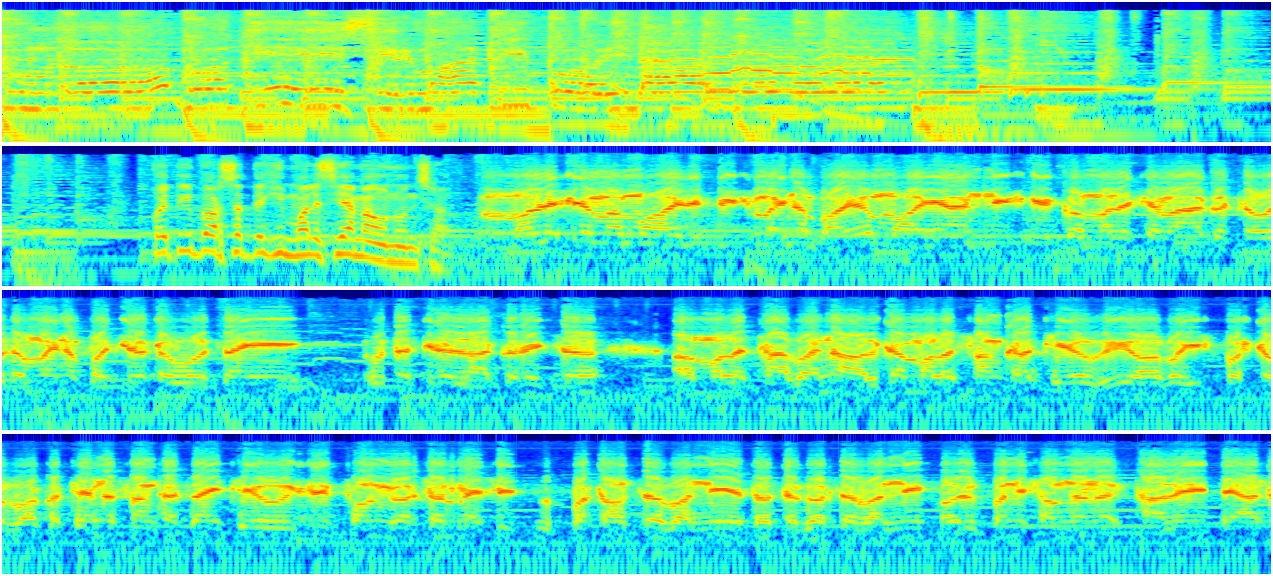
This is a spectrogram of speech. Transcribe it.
कुम्लो बोकी श्रीमती पहिलाको। कति वर्षदेखि मलेसियामा हुनुहुन्छ? मलेसियामा म अहिले बिस महिना भयो। म यहाँ निस्केको मलेसियामा आएको चौध महिना ऊ चाहिँ उतातिर लागेको रहेछ। मलाई थाहा भएन। हल्का मलाई शङ्का थियो। यो अब स्पष्ट भएको थिएन। शङ्का चाहिँ थियो। उसले फोन गर्छ मेसेज पठाउँछ भन्ने यता गर्छ भन्ने। अरू पनि सम्झाउन थाले। त्यहाँ त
